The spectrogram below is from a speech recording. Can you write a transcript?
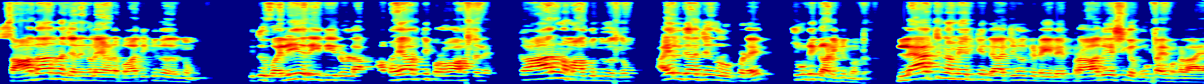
സാധാരണ ജനങ്ങളെയാണ് ബാധിക്കുന്നതെന്നും ഇത് വലിയ രീതിയിലുള്ള അഭയാർത്ഥി പ്രവാഹത്തിന് കാരണമാകുന്നുവെന്നും അയൽ രാജ്യങ്ങൾ ഉൾപ്പെടെ ചൂണ്ടിക്കാണിക്കുന്നുണ്ട്. ലാറ്റിൻ അമേരിക്കൻ രാജ്യങ്ങൾക്കിടയിലെ പ്രാദേശിക കൂട്ടായ്മകളായ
